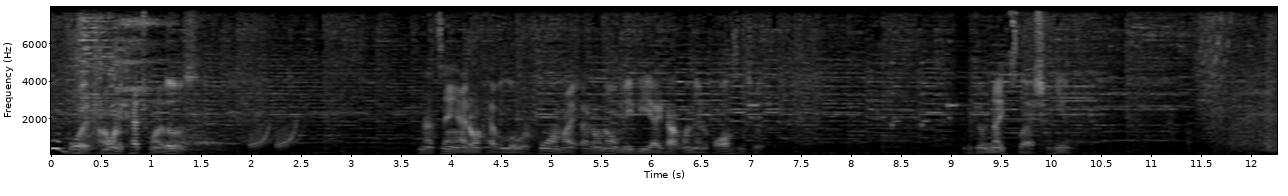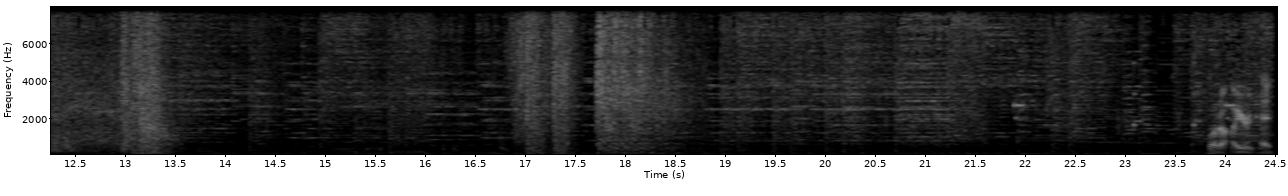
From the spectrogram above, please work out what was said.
Oh boy, I want to catch one of those. I'm not saying I don't have a lower form. I, I don't know. Maybe I got one that evolves into it. We go Night Slash on you. What an Iron Head.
